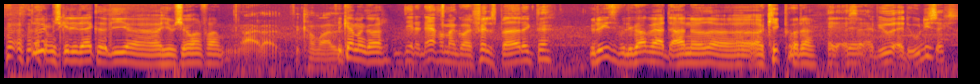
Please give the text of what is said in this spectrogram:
det er det måske lidt akavet lige at hive showeren frem. Nej, nej, det kommer aldrig. Det kan man godt. Det er da derfor, man går i fælles bad, er det ikke det? Jo, det kan selvfølgelig godt være, at der er noget at, at kigge på der. Er, altså, er, vi ude, er det unisex?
